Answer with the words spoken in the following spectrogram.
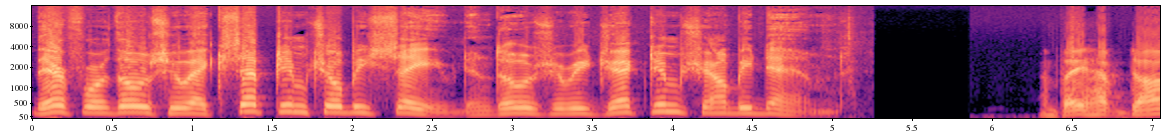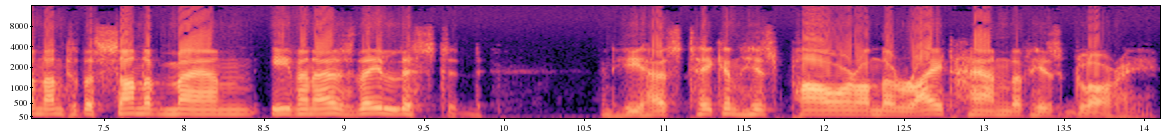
Therefore, those who accept him shall be saved, and those who reject him shall be damned. And they have done unto the Son of Man even as they listed and he has taken his power on the right hand of his glory,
